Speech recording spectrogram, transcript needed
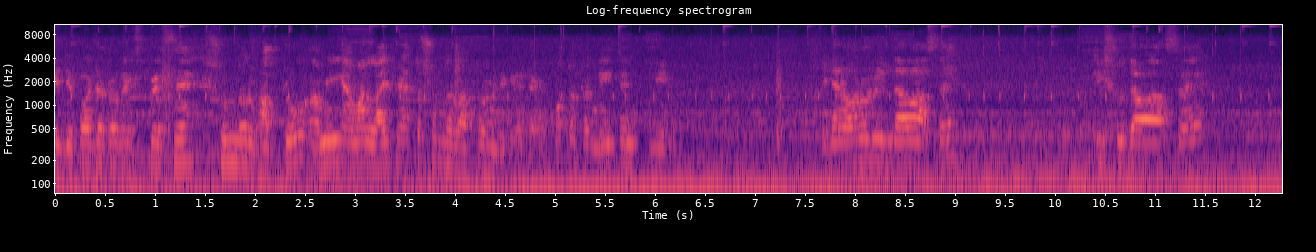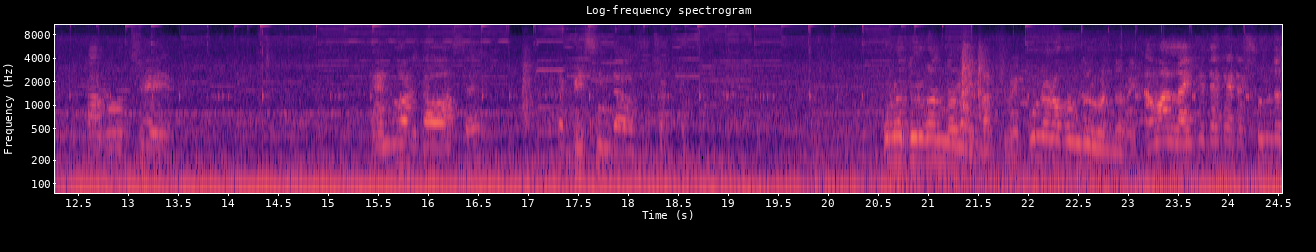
এই যে পর্যটক এক্সপ্রেসে সুন্দর বাথরুম আমি আমার লাইফে এত সুন্দর বাথরুম দেখিনি দেখেন কতটা নিট অ্যান্ড ক্লিন এখানে অরনিল দেওয়া আছে, টিস্যু দেওয়া আছে, তারপর হচ্ছে হ্যান্ড ওয়াশ দেওয়া আছে, একটা বেসিন দেওয়া আছে ছোট্ট। কোনো দুর্গন্ধ নাই বাথরুমে কোনো রকম দুর্গন্ধ নাই। আমার লাইফে দেখা একটা সুন্দর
